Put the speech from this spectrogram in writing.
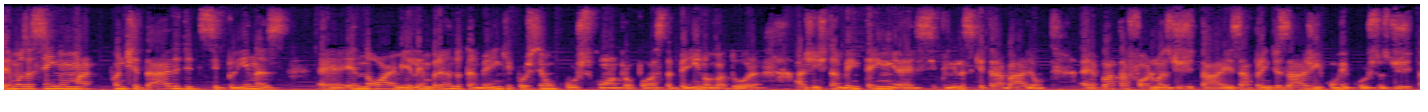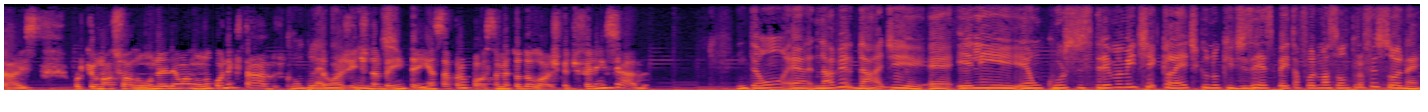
temos assim uma quantidade de disciplinas é, enorme. lembrando também que por ser um curso com uma proposta bem inovadora, a gente também tem é, disciplinas que trabalham é, plataformas digitais, aprendizagem com recursos digitais, porque o nosso aluno ele é um aluno conectado. Então a gente também tem essa proposta metodológica diferenciada. Então, é, na verdade, é, ele é um curso extremamente eclético no que diz respeito à formação do professor, né?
